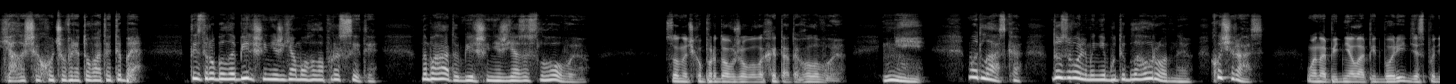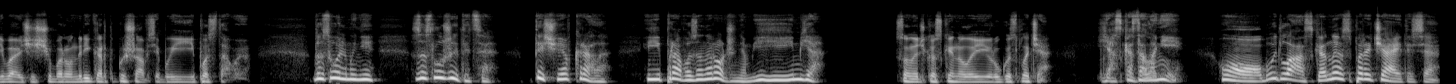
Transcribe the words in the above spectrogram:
Я лише хочу врятувати тебе. Ти зробила більше, ніж я могла просити, набагато більше, ніж я заслуговую. Сонечко продовжувало хитати головою. Ні, будь ласка, дозволь мені бути благородною, хоч раз. Вона підняла підборіддя, сподіваючись, що барон Рікард пишався би її поставою. Дозволь мені заслужити це, те, що я вкрала, її право за народженням, її ім'я. Сонечко скинуло її руку з плеча. Я сказала ні. О, будь ласка, не сперечайтеся.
